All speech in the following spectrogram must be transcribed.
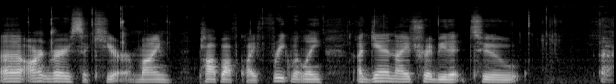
uh, aren't very secure. Mine pop off quite frequently. Again, I attribute it to uh,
